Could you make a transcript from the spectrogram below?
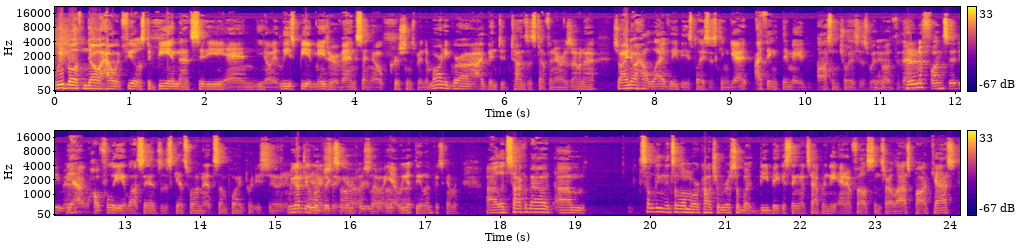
we both know how it feels to be in that city and you know at least be at major events. I know Christian's been to Mardi Gras. I've been to tons of stuff in Arizona, so I know how lively these places can get. I think they made awesome choices with Yeah. both of them. Put in a fun city, man. yeah, hopefully Los Angeles gets one at some point pretty soon. We got the Olympics, actually so I'm go. So, yeah, we that. got the Olympics coming. Uh, let's talk about um, something that's a little more controversial, but the biggest thing that's happened in the NFL since our last podcast:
